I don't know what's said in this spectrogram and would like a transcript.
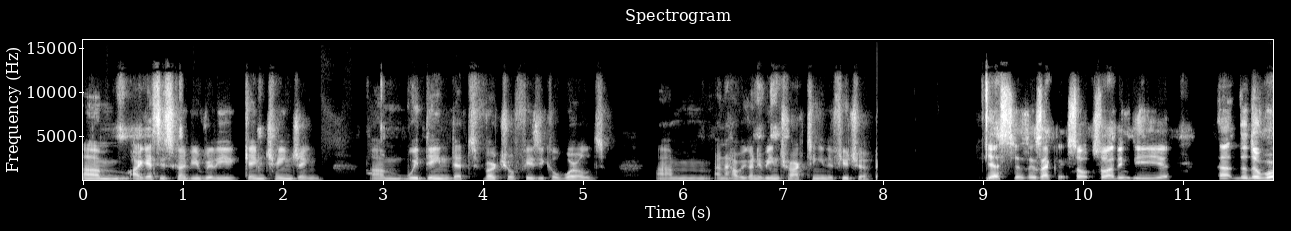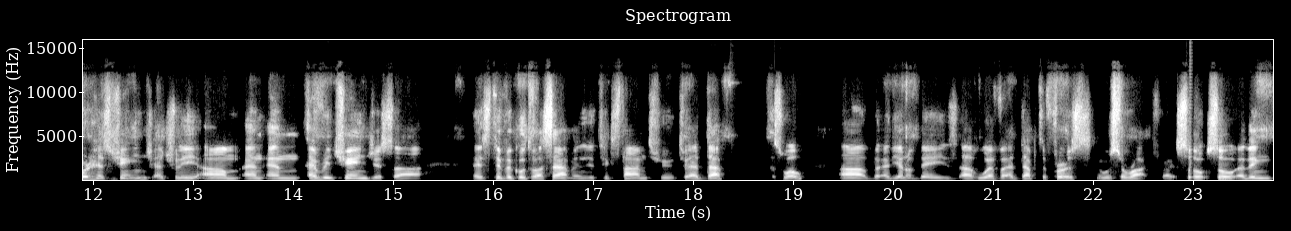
um, I guess it's going to be really game changing um, within that virtual physical world and how we're going to be interacting in the future. Yes, yes, exactly. So, so I think the uh, the, the world has changed actually, um, and and every change is uh, it's difficult to accept and it takes time to, to adapt as well. Uh, but at the end of the day, uh, whoever adapted first will survive, right? So, so I think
